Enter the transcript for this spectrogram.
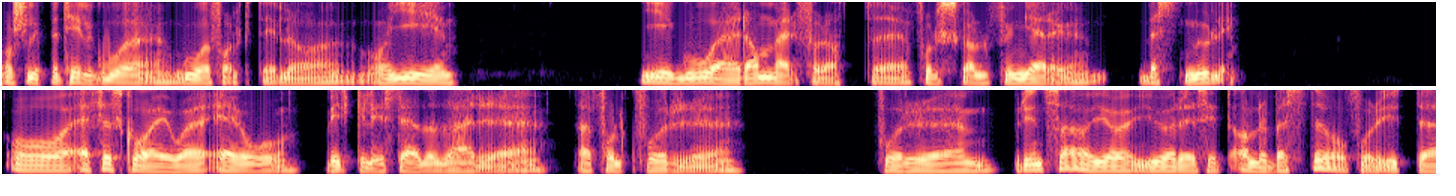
Å slippe til gode, gode folk til å, å gi, gi, gode rammer for at folk skal fungere best mulig. Og FSK er jo, er jo virkelig stedet der, eh, der folk får, eh, får eh, brynt seg og gjøre, gjøre sitt aller beste og får yte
